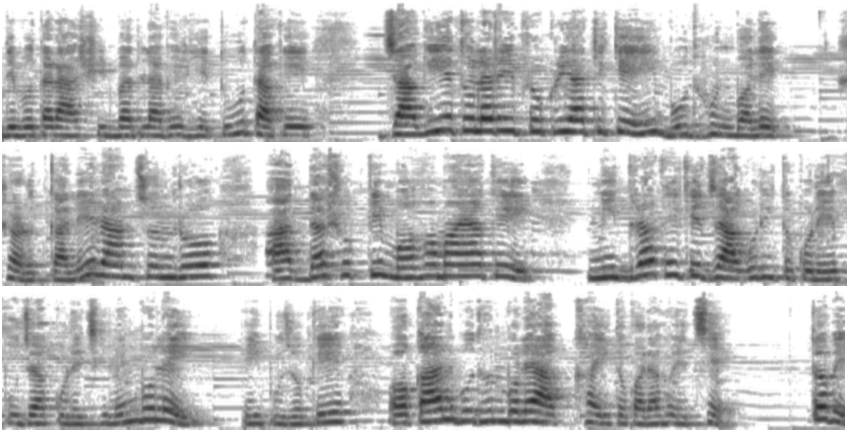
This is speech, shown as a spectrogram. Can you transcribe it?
দেবতার আশীর্বাদ লাভের হেতু তাকে জাগিয়ে তোলার এই প্রক্রিয়াটিকেই বোধন বলে। শরৎকালে রামচন্দ্র আদ্যাশক্তি মহামায়াকে নিদ্রা থেকে জাগরিত করে পূজা করেছিলেন বলেই এই পুজোকে অকাল বোধন বলে আখ্যায়িত করা হয়েছে। তবে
